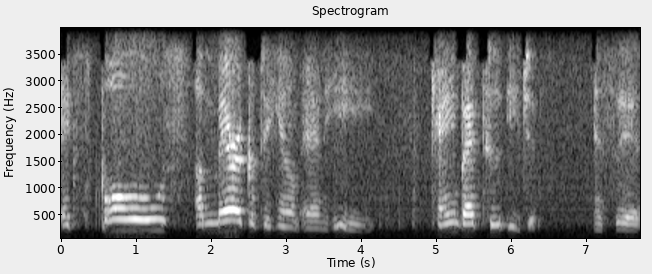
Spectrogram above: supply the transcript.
exposed America to him, and he came back to Egypt and said,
